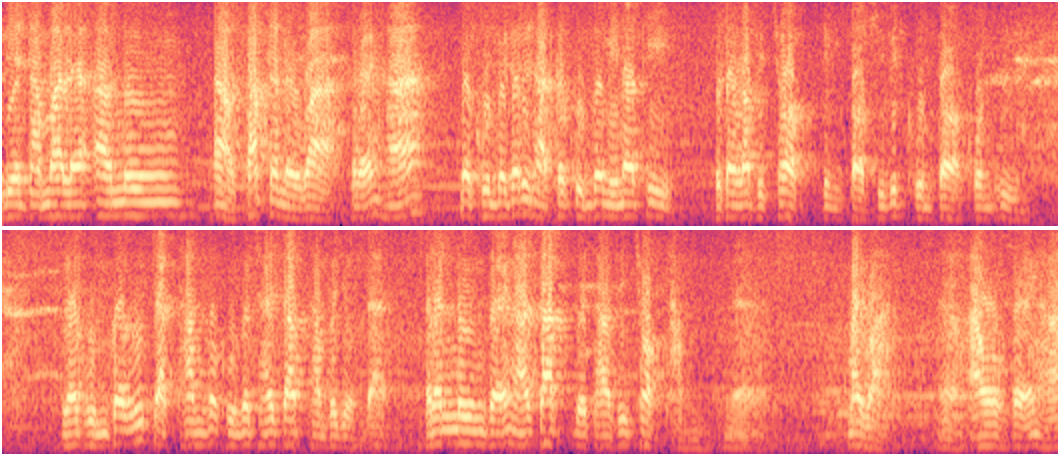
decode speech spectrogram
เรียนธรรมะแล้วอ้าวหนึ่งอ้าวทรัพย์ท่านเลยว่าแสวงหาเมื่อคุณเป็นเจ้าหน้าที่ก็คุณก็มีหน้าที่จะต้องรับผิดชอบสิ่งต่อชีวิตคุณต่อคนอื่น แล้วคุณก็รู้จักทำก็คุณก็ใช้ทรัพย์ทำประโยชน์ได้เพราะนั้นหนึ่งแสวงหาทรัพย์โดยทางที่ชอบทำนะไม่ว่าเอาแสวงหา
